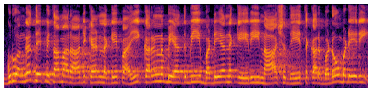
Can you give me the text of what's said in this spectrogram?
ਗੁਰੂ ਅੰਗਦ ਦੇ ਪਿਤਾ ਮਹਾਰਾਜ ਕਹਿਣ ਲੱਗੇ, ਭਾਈ, ਕਰਨ ਬੇਅਦਬੀ ਵੱਡਿਆਂ ਕੇਰੀ ਨਾਸ਼ ਦੇਤ ਕਰ ਬੜੋਂ ਬਡੇਰੀ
